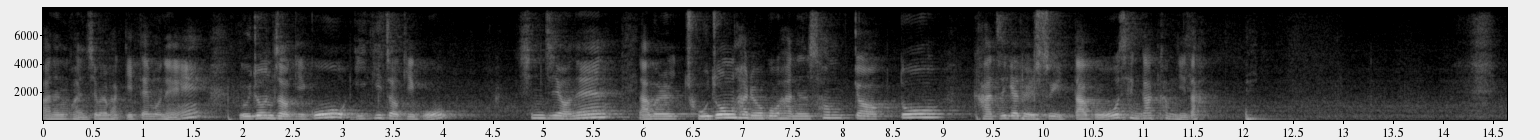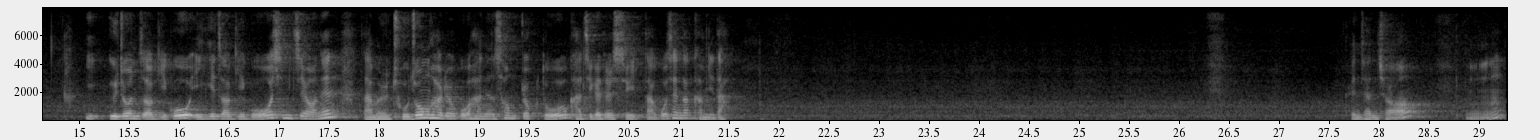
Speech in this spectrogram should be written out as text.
많은 관심을 받기 때문에 의존적이고 이기적이고 심지어는 남을 조종하려고 하는 성격도 가지게 될 수 있다고 생각합니다. 이- 의존적이고 이기적이고 심지어는 남을 조종하려고 하는 성격도 가지게 될 수 있다고 생각합니다. 괜찮죠? 음,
